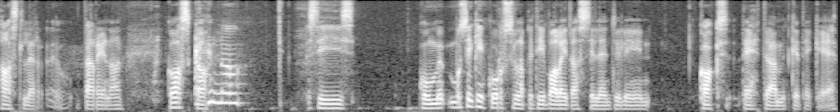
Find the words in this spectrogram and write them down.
Hustler-tarinan, koska No, siis kun me musiikin kurssilla piti valita silleen tyliin kaksi tehtävää, mitkä tekee.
